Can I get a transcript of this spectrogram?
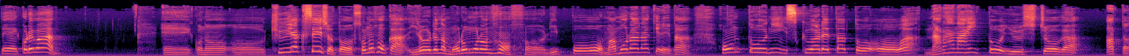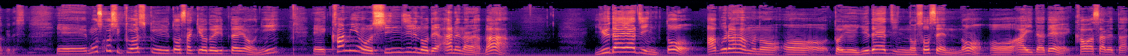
でこれはえー、この旧約聖書とその他いろいろなもろもろの立法を守らなければ本当に救われたとはならないという主張があったわけです、えー、もう少し詳しく言うと先ほど言ったように、え神を信じるのであるならばユダヤ人とアブラハムのというユダヤ人の祖先の間で交わされた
